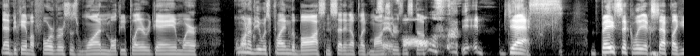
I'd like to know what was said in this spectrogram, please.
then it became a four versus one multiplayer game where one of you was playing the boss and setting up like monsters and stuff. It- yes, basically, except like you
